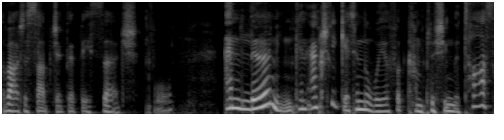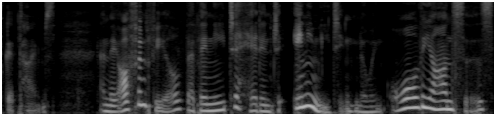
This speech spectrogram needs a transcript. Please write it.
about a subject that they search for. And learning can actually get in the way of accomplishing the task at times. And they often feel that they need to head into any meeting knowing all the answers,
